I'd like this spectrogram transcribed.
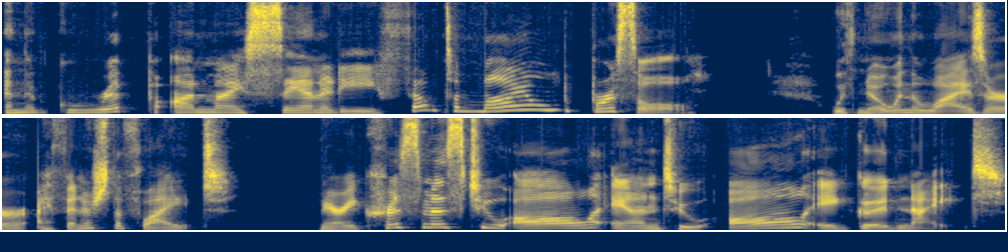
and the grip on my sanity felt a mild bristle. With no one the wiser, I finished the flight. Merry Christmas to all, and to all a good night.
